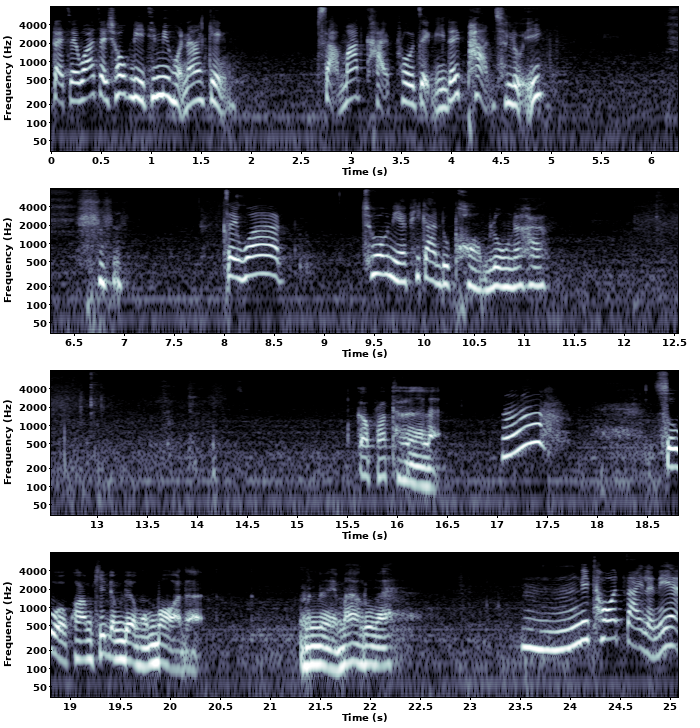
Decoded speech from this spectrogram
แต่ใจว่าใจโชคดีที่มีหัวหน้าเก่ง สามารถขายโปรเจกต์นี้ได้ผ่านฉลุย ใจว่าช่วงเนี้ยพี่การดูผอมลงนะคะ ก็เพราะเธอนั่นแหละ สู้กับความคิดเดิมๆของบอร์ดอะมันเหนื่อยมากรู้ไหมอืมนี่โทษใจเหรอเนี่ย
